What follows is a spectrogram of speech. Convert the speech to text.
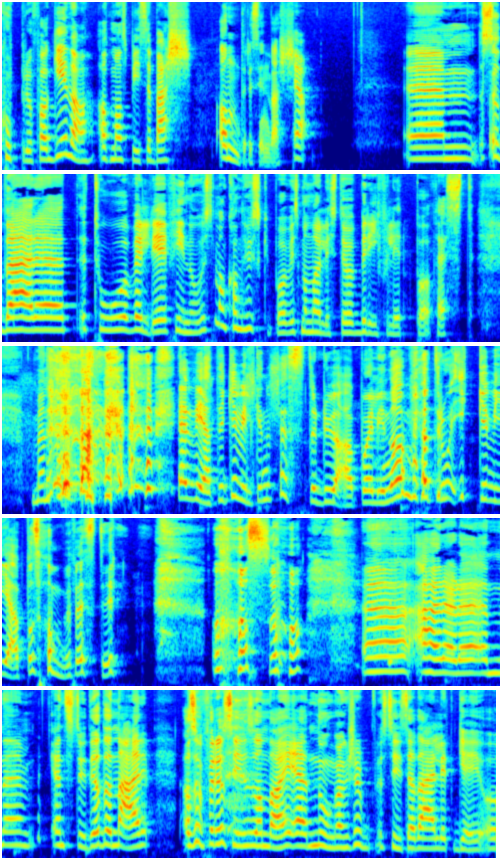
koprofagi, da. At man spiser bæsj. Andre sin bæsj. Ja. Um, så det er eh, to veldig fine ord som man kan huske på hvis man har lyst til å brife litt på fest. Men Jeg vet ikke hvilken fester du er på, Elina, men jeg tror ikke vi er på samme fester. Og så uh, her er det en, eh, en studie, og den er Altså For å si det sånn, da, jeg, Noen ganger så syns jeg det er litt gøy å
